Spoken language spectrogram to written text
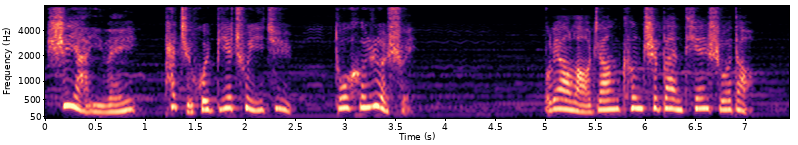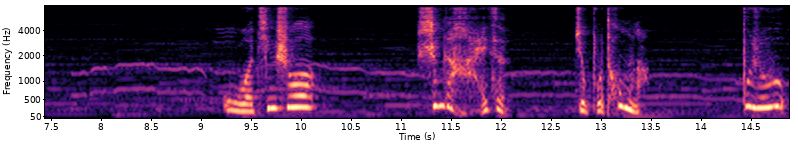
诗雅以为他只会憋出一句“多喝热水”，不料老张吭哧半天说道：“我听说生个孩子就不痛了，不如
